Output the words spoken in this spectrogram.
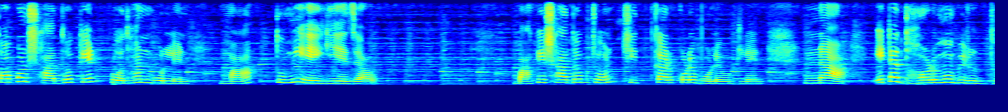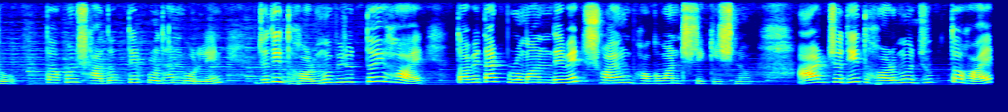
তখন সাধকের প্রধান বললেন, মা, তুমি এগিয়ে যাও। বাকি সাধকজন চিৎকার করে বলে উঠলেন, না, এটা ধর্মবিরুদ্ধ। তখন সাধকদের প্রধান বললেন, যদি ধর্মবিরুদ্ধই হয়, তবে তার প্রমাণ দেবেন স্বয়ং ভগবান শ্রীকৃষ্ণ। আর যদি ধর্মযুক্ত হয়,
